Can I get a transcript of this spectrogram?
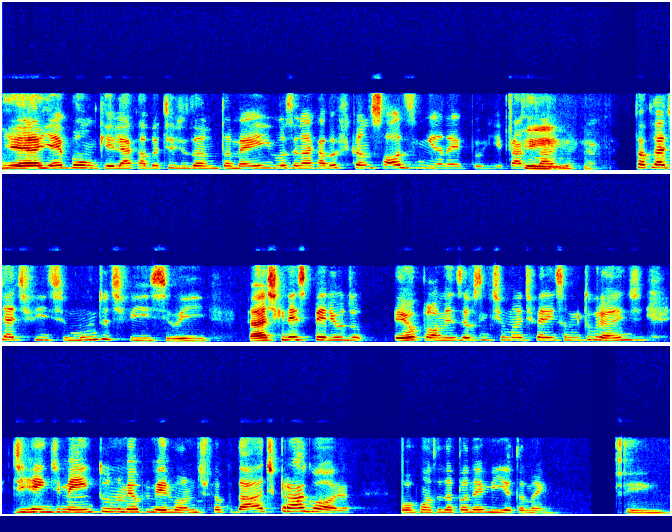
E aí é bom que ele acaba te ajudando também e você não acaba ficando sozinha, né? Porque faculdade, faculdade é difícil, muito difícil. E eu acho que nesse período, eu, pelo menos, eu senti uma diferença muito grande de rendimento no meu primeiro ano de faculdade para agora, por conta da pandemia também. Sim.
